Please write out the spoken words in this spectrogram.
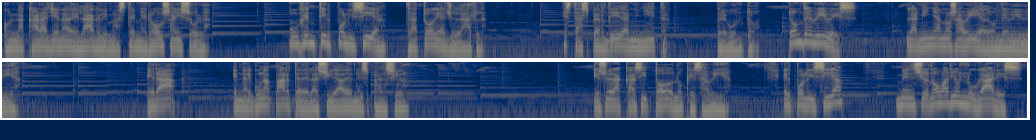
con la cara llena de lágrimas, temerosa y sola. Un gentil policía trató de ayudarla. Estás perdida, niñita, preguntó. ¿Dónde vives? La niña no sabía dónde vivía. Era en alguna parte de la ciudad en expansión. Eso era casi todo lo que sabía. El policía mencionó varios lugares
